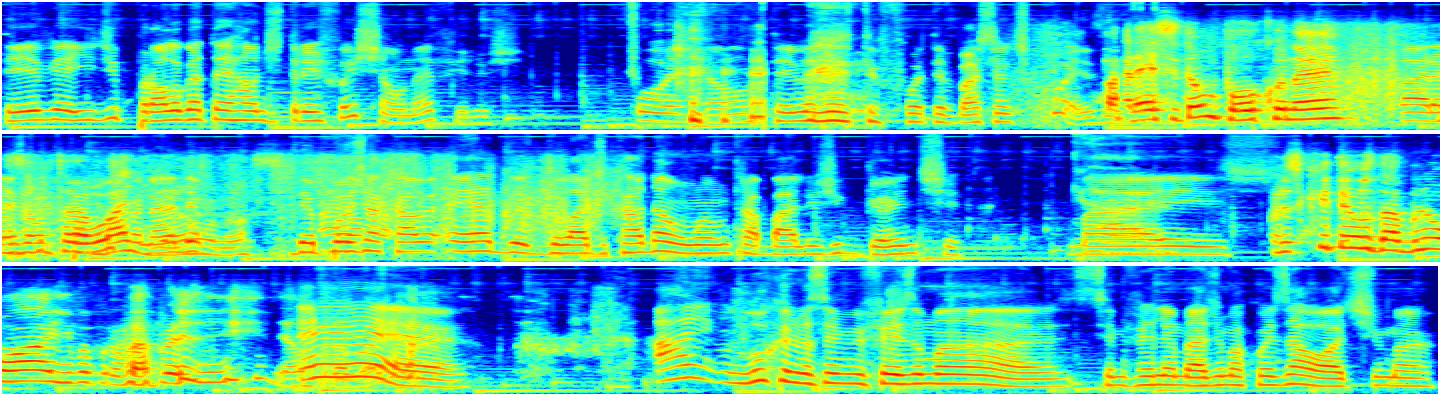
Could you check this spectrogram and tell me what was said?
teve aí de prólogo até round 3 foi chão, né, filhos? Foi. Então teve, teve, teve bastante coisa. Parece tão pouco, né? Parece Mas é um pouco, trabalhão, né? De- nossa. depois já acaba. É, do, do lado de cada um, é um trabalho gigante. Mas. Por isso que tem os WO aí pra provar pra gente. É um trabalho. É. Ai, Lucas, você me fez uma. Você me fez lembrar de uma coisa ótima.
